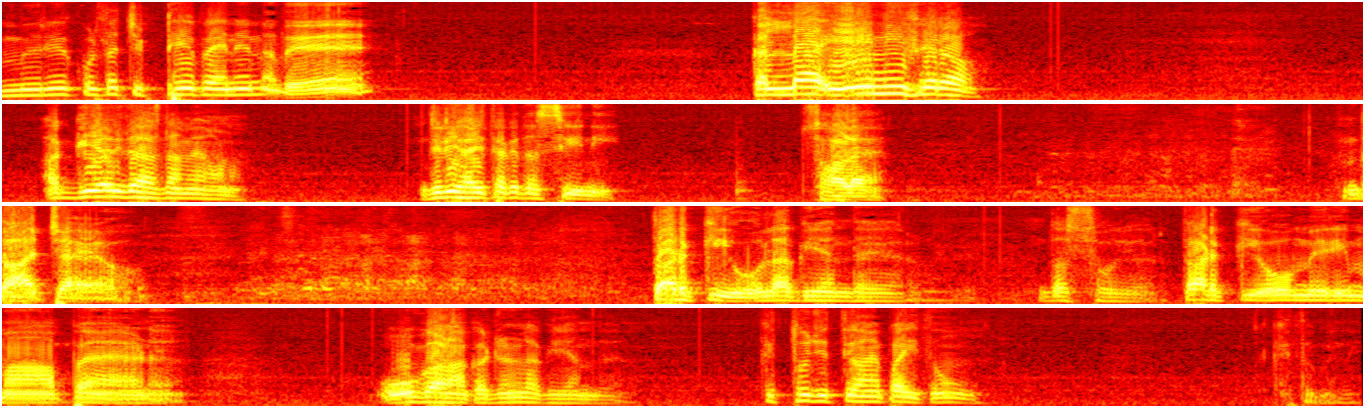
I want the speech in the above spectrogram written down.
ਮੇਰੇ ਕੋਲ ਤਾਂ ਚਿੱਠੇ ਪਏ ਨੇ ਨਾ ਦੇ। ਕੱਲਾ ਇਹ ਨਹੀਂ ਫਿਰ। ਅੱਗੇ ਵਾਲੀ ਦੱਸਦਾ ਮੈਂ ਹੁਣ, ਜਿਹੜੀ ਹਜੇ ਤੱਕ ਦੱਸੀ ਨਹੀਂ। ਸਾਲਾ ਦਾਚ ਆਇਆ ਉਹ। ਤੜਕੀ ਉਹ ਲੱਗ ਜਾਂਦਾ ਯਾਰ। ਦੱਸੋ ਯਾਰ, ਤੜਕੀ ਉਹ ਮੇਰੀ ਮਾਂ, ਭੈਣ, ਉਹ ਗਾਲਾਂ ਕੱਢਣ ਲੱਗ ਜਾਂਦਾ। ਕਿੱਥੋਂ ਜਿੱਤਿਆ ਆਏ ਭਾਈ ਤੂੰ? ਕਿਤੋਂ ਵੀ ਨਹੀਂ।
